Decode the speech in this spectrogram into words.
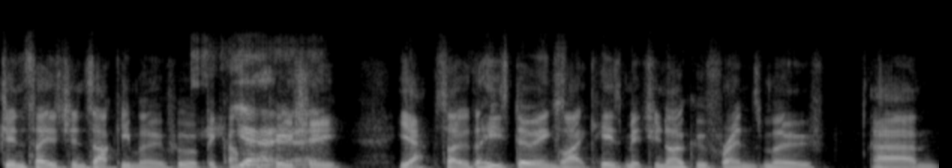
Jinsei's Shinzaki move, who would become Yeah, yeah, Hakushi. Yeah, so that he's doing like his Michinoku friends move. Um,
